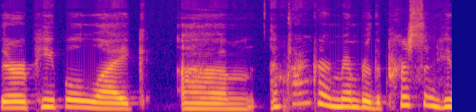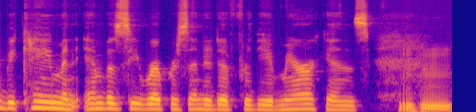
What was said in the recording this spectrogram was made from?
there are people like, um, I'm trying to remember the person who became an embassy representative for the Americans. hmm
